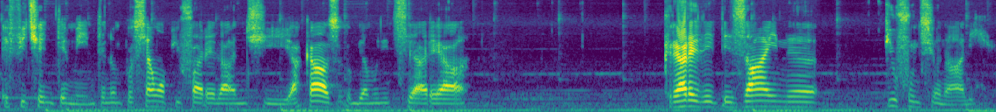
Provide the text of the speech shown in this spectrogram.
efficientemente, non possiamo più fare lanci a caso, dobbiamo iniziare a creare dei design più funzionali.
